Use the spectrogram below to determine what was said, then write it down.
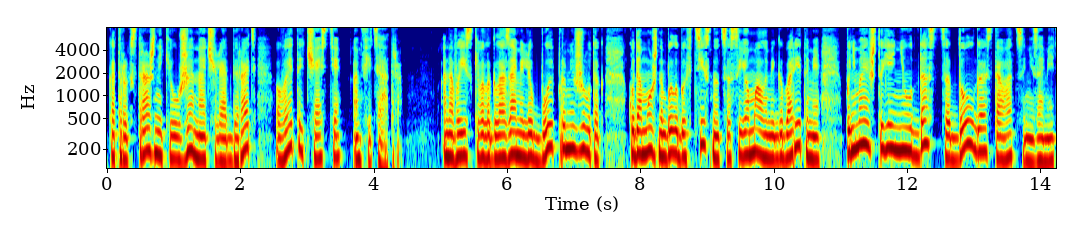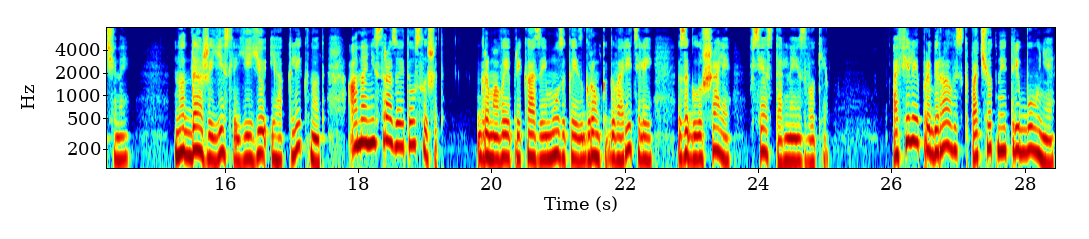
которых стражники уже начали отбирать в этой части амфитеатра. Она выискивала глазами любой промежуток, куда можно было бы втиснуться с ее малыми габаритами, понимая, что ей не удастся долго оставаться незамеченной. Но даже если ее и окликнут, она не сразу это услышит. Громовые приказы и музыка из громкоговорителей заглушали все остальные звуки. Офелия пробиралась к почетной трибуне,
